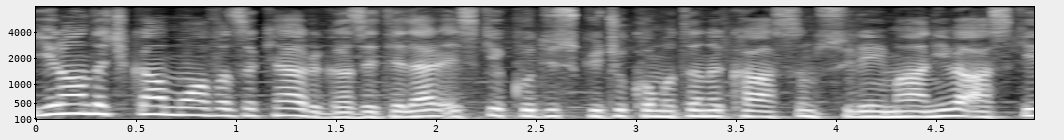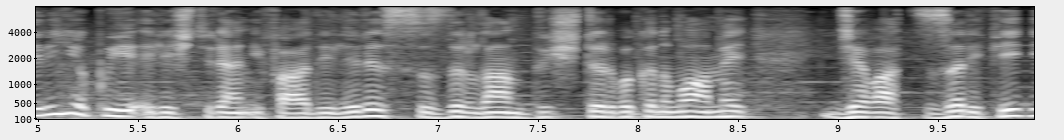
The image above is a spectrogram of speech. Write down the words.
İran'da çıkan muhafazakar gazeteler eski Kudüs gücü komutanı Kasım Süleymani ve askeri yapıyı eleştiren ifadeleri sızdırılan Dışişleri Bakanı Muhammed Cevat Zarif'i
